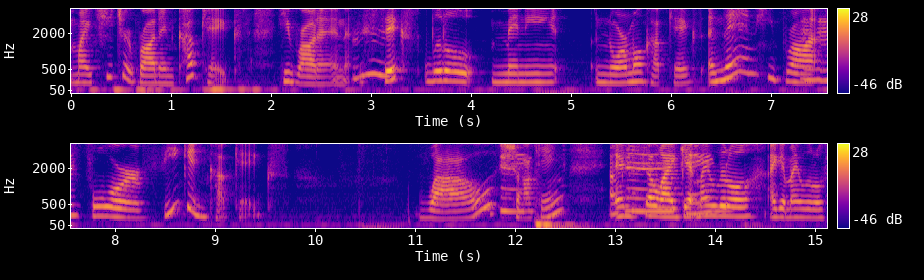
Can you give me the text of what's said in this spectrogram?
my teacher brought in cupcakes he brought in Mm. six little mini normal cupcakes and then he brought Mhm. four vegan cupcakes wow Okay. and so I get my little, I get my little,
